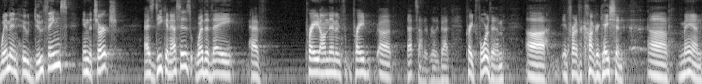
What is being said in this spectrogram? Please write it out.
women who do things in the church as deaconesses, whether they have prayed on them and prayed, uh, that sounded really bad, prayed for them uh, in front of the congregation. Uh, man,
